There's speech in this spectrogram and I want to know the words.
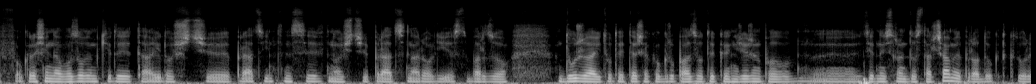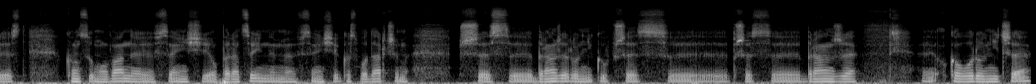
w okresie nawozowym, kiedy ta ilość y, prac, intensywność prac na roli jest bardzo duża. I tutaj też jako Grupa Azoty Kędzierzyn po, y, z jednej strony dostarczamy produkt, który jest konsumowany w sensie operacyjnym, w sensie gospodarczym przez y, branżę rolników, przez, przez y, branże y, okołorolnicze.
